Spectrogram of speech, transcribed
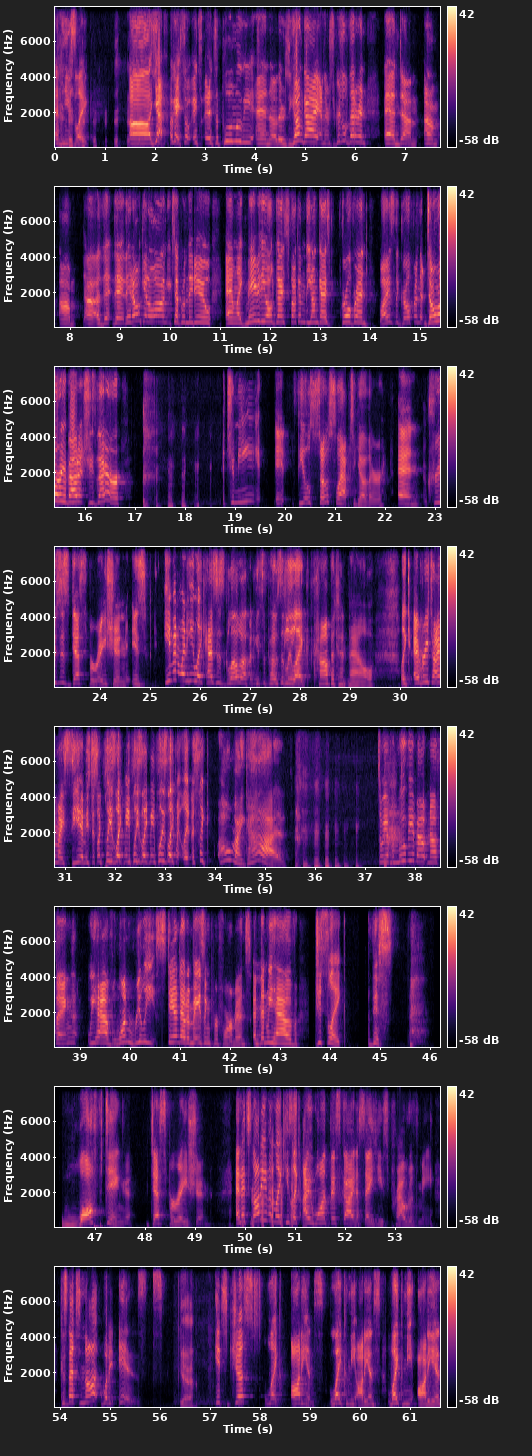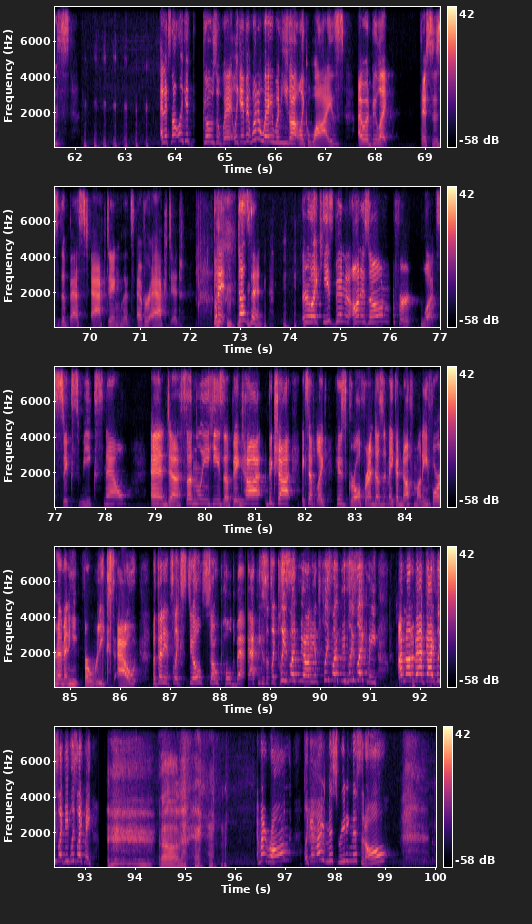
and he's like, "Uh, yeah, okay, so it's it's a pool movie, and uh, there's a young guy, and there's a grizzled veteran." And um um um uh they, they they don't get along except when they do and like maybe the old guy's fucking the young guy's girlfriend. Why is the girlfriend there? Don't worry about it. She's there to me, it feels so slapped together. And Cruise's desperation is even when he like has his glow up and he's supposedly like competent now. Like every time I see him, he's just like, please like me, please like me, please like me. It's like, oh my god. So we have a movie about nothing. We have one really standout amazing performance, and then we have just like this wafting desperation. And it's not even like he's like, I want this guy to say he's proud of me. Because that's not what it is. yeah. It's just like audience, like me, audience, like me, audience. And it's not like it goes away. Like if it went away when he got like wise, I would be like, this is the best acting that's ever acted. But it doesn't. They're like he's been on his own for what six weeks now, and uh, suddenly he's a big hot, big shot. Except like his girlfriend doesn't make enough money for him, and he freaks out. But then it's like still so pulled back because it's like, please like me, audience, please like me, please like me. I'm not a bad guy. Please like me, please like me. Oh, man. Am I wrong? Like, am I misreading this at all?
